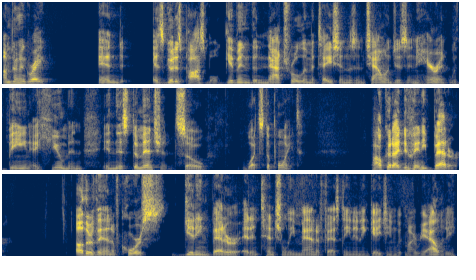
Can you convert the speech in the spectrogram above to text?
I'm doing great and as good as possible, given the natural limitations and challenges inherent with being a human in this dimension. So, what's the point? How could I do any better? Other than, of course, getting better at intentionally manifesting and engaging with my reality.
